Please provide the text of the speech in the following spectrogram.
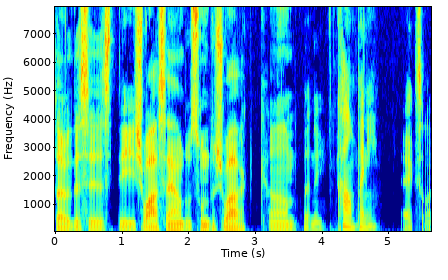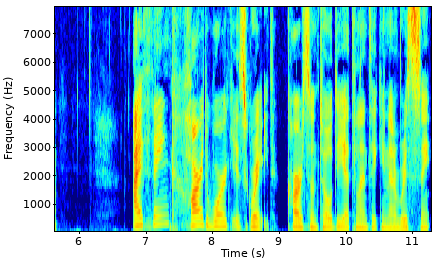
So this is the schwa sound, do schwa, company. company. Excellent. I think hard work is great, Carson told The Atlantic in a recent,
